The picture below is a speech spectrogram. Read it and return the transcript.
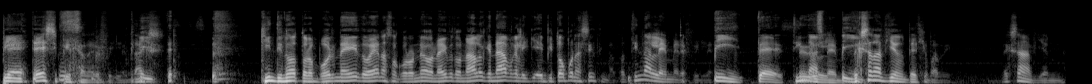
Ποιητές υπήρχαν, ρε φίλε. εντάξει. Εκείνη την ώρα τώρα μπορεί να είδε ο ένας τον κοροναίο, να είδε τον άλλο και να έβγαλε επιτόπου ένα σύνθημα. Τι να λέμε, ρε φίλε. Ποιητές. Τι να Είδες, λέμε. ποιητές. Δεν ξαναβγαίνουν τέτοιο παδί. Δεν ξαναβγαίνουν.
